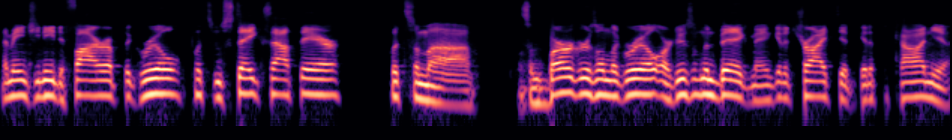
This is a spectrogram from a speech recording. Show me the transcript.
That means you need to fire up the grill, put some steaks out there, put some uh, some burgers on the grill, or do something big, man. Get a tri-tip, get a picanha,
